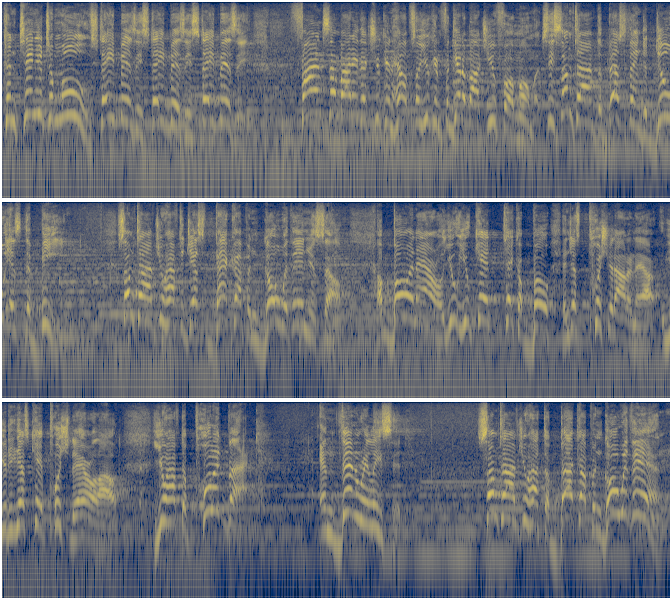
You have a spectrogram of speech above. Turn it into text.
Continue to move. Stay busy, stay busy, stay busy. Find somebody that you can help so you can forget about you for a moment. See, sometimes the best thing to do is to be. Sometimes you have to just back up and go within yourself. A bow and arrow, you, you can't take a bow and just push it out an arrow. You just can't push the arrow out. You have to pull it back and then release it. Sometimes you have to back up and go within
